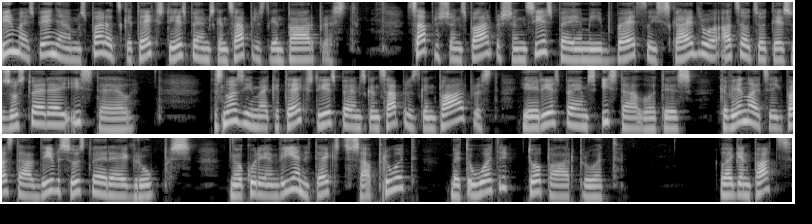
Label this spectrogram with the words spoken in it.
Pirmais pieņēmums paredz, ka tekstu iespējams gan saprast, gan pārprast. Saprašanas pārprašanas iespējamību Bērslīs skaidro atsaucoties uz uztvērēju iztēli. Tas nozīmē, ka tekstu iespējams gan saprast, gan pārprast, ja ir iespējams iztēloties, ka vienlaicīgi pastāv divas uztvērēju grupas, no kuriem vieni tekstu saprot, bet otri to pārprot. Lai gan pats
